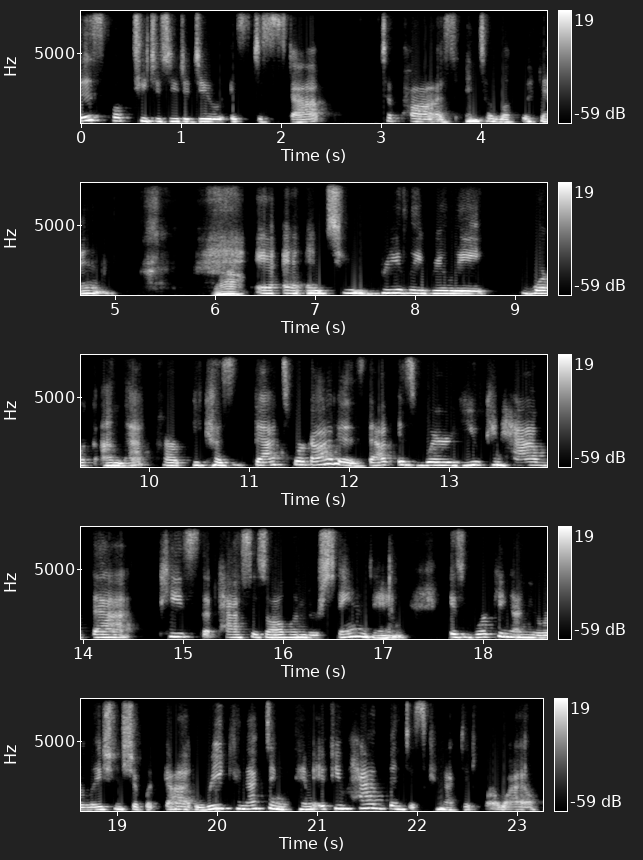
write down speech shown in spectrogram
this book teaches you to do is to stop to pause and to look within. Yeah. And, and, and to really really work on that part because that's where god is. That is where you can have that peace that passes all understanding is working on your relationship with God, reconnecting with Him if you have been disconnected for a while,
